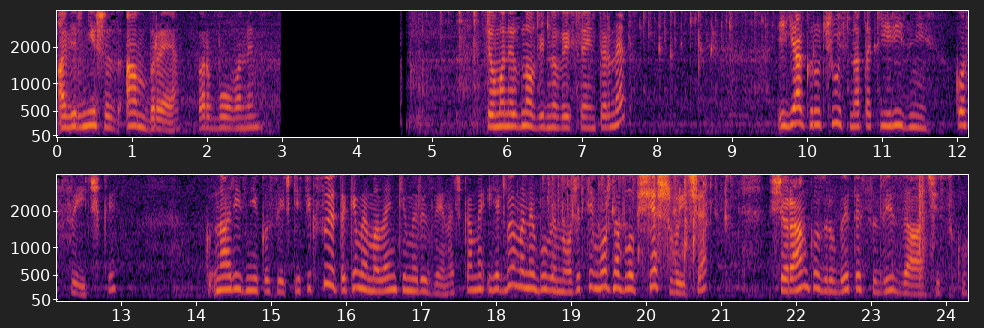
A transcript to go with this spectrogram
А вірніше з амбре фарбованим. Все, у мене знов відновився інтернет. І я кручусь на такі різні косички. На різні косички. Фіксую такими маленькими резиночками. І якби в мене були ножиці, можна було б ще швидше щоранку зробити собі зачіску.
